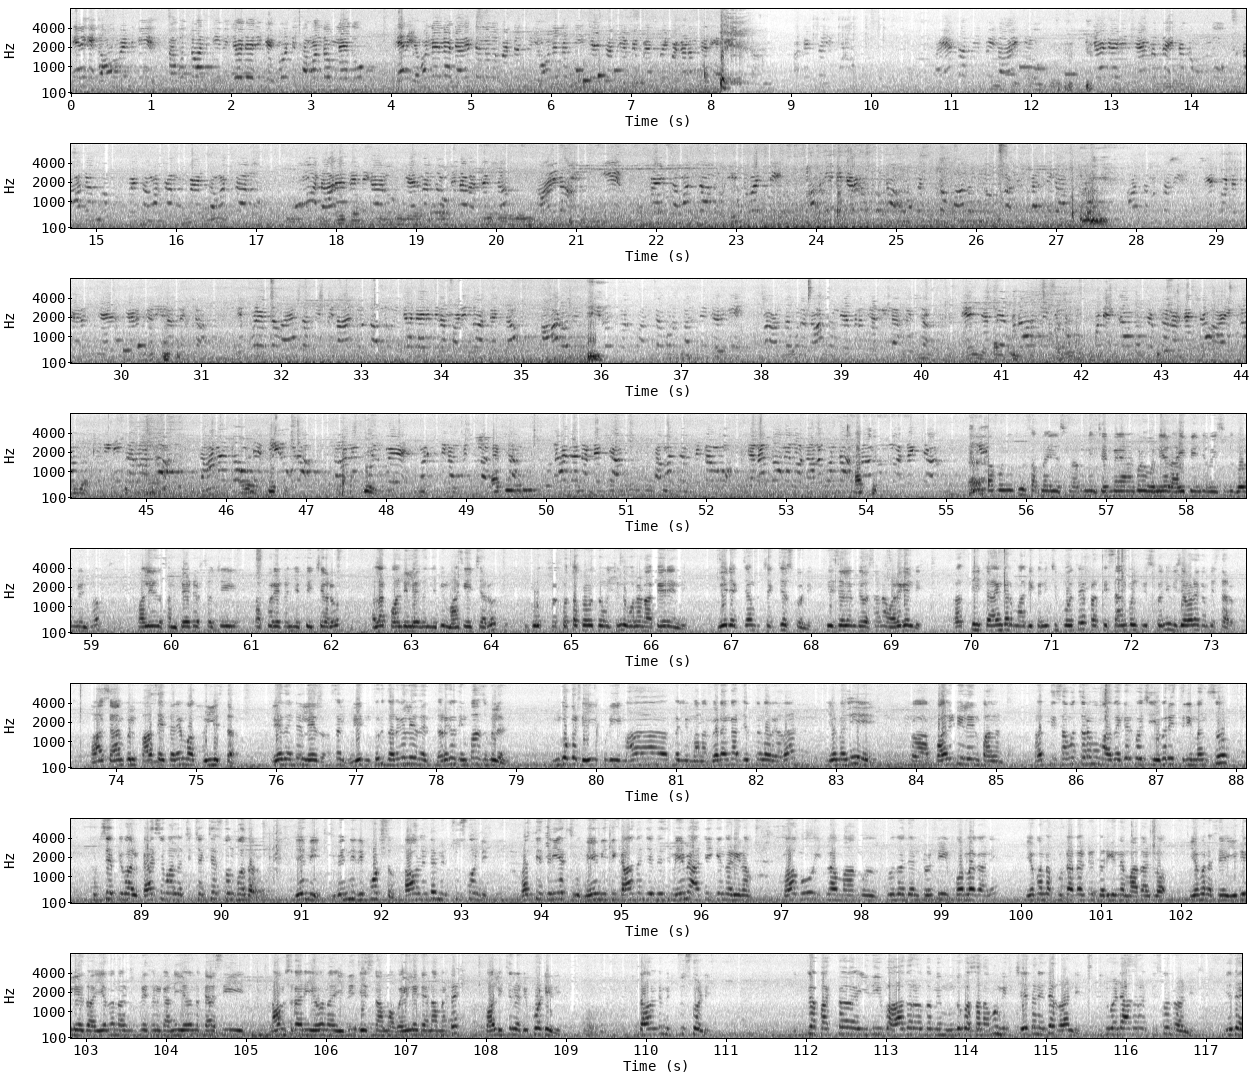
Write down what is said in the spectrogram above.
దీనికి గవర్నమెంట్కి ప్రభుత్వానికి విజయ ఎటువంటి సంబంధం లేదు. నేను ఎవరినైనా డైరెక్టర్లను పెట్టచ్చు ఎవరైనా తీసేసి అని చెప్పి ప్రెస్ మీట్ పెట్టడం జరిగింది అంటే ఇప్పుడు వైఎస్ఆర్సీపీ నాయకులు విజయ డైరీ చైర్మన్గా ఇంతకు ముందు దాదాపు ముప్పై సంవత్సరాలు ముప్పై ఐదు సంవత్సరాలు ఉమా నారాయణ రెడ్డి గారు చైర్మన్గా ఉండినారు అధ్యక్ష ఆయన ఈ ముప్పై ఐదు సంవత్సరాలు ఎటువంటి అవినీతి జరగకుండా ఒక సుఖ పాలనలో కల్తీగా ఆ సంస్థని ఏర్పాటు చేయడం చేయడం చేయడం జరిగింది అధ్యక్ష ఎప్పుడైతే వైఎస్ఆర్సీపీ నాయకులు తల్లు విద్యా డైరీ మీద పడిందో అధ్యక్ష ఆ రోజు నుంచి ఈ రోజు వరకు అంతా కూడా కల్తీ జరిగి మన అంతా కూడా నాశనం చేయడం జరిగింది అధ్యక్ష నేను చెప్పే ఉదాహరణ మీకు కొన్ని ఎగ్జాంపుల్ చెప్తాను అధ్యక్ష ఆ ఎగ్జాంపుల్స్ విని తర్వాత స్థానంలో ఉండే మీరు కూడా స్థానం కోల్పోయే పరిస్థితి కనిపిస్తుంది అధ్యక్ష అధ్యక్ష సంవత్సరం క్రితము తెలంగాణలో నల్గొండ ప్రాంతంలో అధ్యక్ష అప్పటి నుంచి సప్లై చేస్తున్నారు. నేను చైర్మన్ అయినా కూడా వన్ ఇయర్ అయిపోయింది వైసీపీ గవర్నమెంట్లో వాళ్ళు ఏదో సమ్ ట్రేడర్స్ వచ్చి తక్కువ రేట్ అని చెప్పి ఇచ్చారు. అలా క్వాలిటీ లేదని చెప్పి మాకే ఇచ్చారు. ఇప్పుడు కొత్త ప్రభుత్వం వచ్చింది వన్ అండ్ హాఫ్ ఇయర్ అయింది. మీరు ఎగ్జాంపుల్ చెక్ చేసుకోండి. శ్రీశైలం దేవస్థానం అడగండి. ప్రతి ట్యాంకర్ మా దగ్గర నుంచి పోతే ప్రతి శాంపుల్ తీసుకొని విజయవాడ పంపిస్తారు. ఆ శాంపుల్ పాస్ అయితేనే మాకు బిల్ ఇస్తారు. లేదంటే లేదు. అసలు లేదు ఇంతవరకు జరగలేదు. అది జరగదు ఇంపాసిబుల్ అది. ఇంకొకటి ఇప్పుడు ఈ మా తల్లి మన మేడం గారు చెప్తున్నారు కదా ఏమని క్వాలిటీ లేని పాలంట. ప్రతి సంవత్సరం మా దగ్గరకు వచ్చి every three months food safety వాళ్ళు ఫ్యాక్టరీ వాళ్ళు వచ్చి చెక్ చేసుకొని పోతారు. ఏమి? ఇవన్నీ రిపోర్ట్స్ కావాలంటే మీరు చూసుకోండి. ప్రతి త్రీ ఇయర్స్ మేము ఇది కాదని చెప్పేసి మేమే ఆర్టీ కింద అడిగినాం. బాబు ఇట్లా మాకు టూ థౌజండ్ ట్వంటీ ఫోర్లో కానీ ఏమన్నా ఫుడ్ అథారిటీ జరిగిందే మా దాంట్లో? ఏమన్నా సే- ఇది లేదా? ఏదైనా అడ్మినిస్ట్రేషన్ కానీ ఏదైనా ఫ్యాసీ నామ్స్ కానీ ఏమైనా ఇది చేసినామా? వైలేట్ అయినామంటే వాళ్ళు ఇచ్చిన రిపోర్ట్ ఇది. కావాలంటే మీరు చూసుకోండి. ఇట్లా పక్క ఇది ఆధారాలతో మేము ముందుకు వస్తున్నాము మీకు చేతనైతే రండి. ఇటువంటి ఆధారాలు తీసుకొని రండి. ఏదో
